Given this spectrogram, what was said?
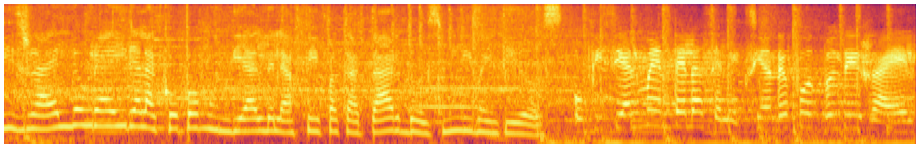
Israel logra ir a la Copa Mundial de la FIFA Qatar 2022. Oficialmente la selección de fútbol de Israel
